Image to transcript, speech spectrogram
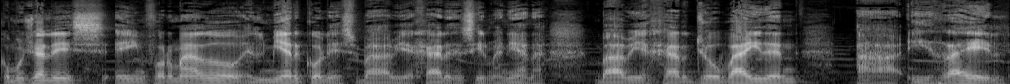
Como ya les he informado, el miércoles va a viajar, es decir, mañana, va a viajar Joe Biden a Israel,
